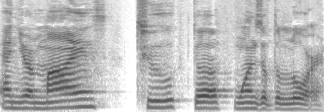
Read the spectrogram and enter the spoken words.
and your minds to the ones of the Lord.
